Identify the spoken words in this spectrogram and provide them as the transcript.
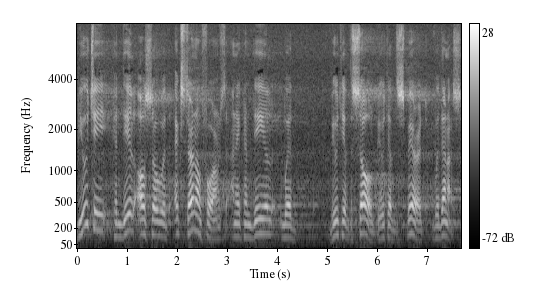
Beauty can deal also with external forms and it can deal with beauty of the soul, beauty of the spirit within us.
